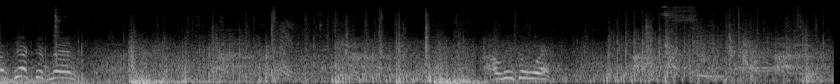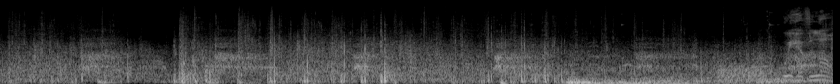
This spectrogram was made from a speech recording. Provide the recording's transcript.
Objective, man. I'll lead the way. We have lost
